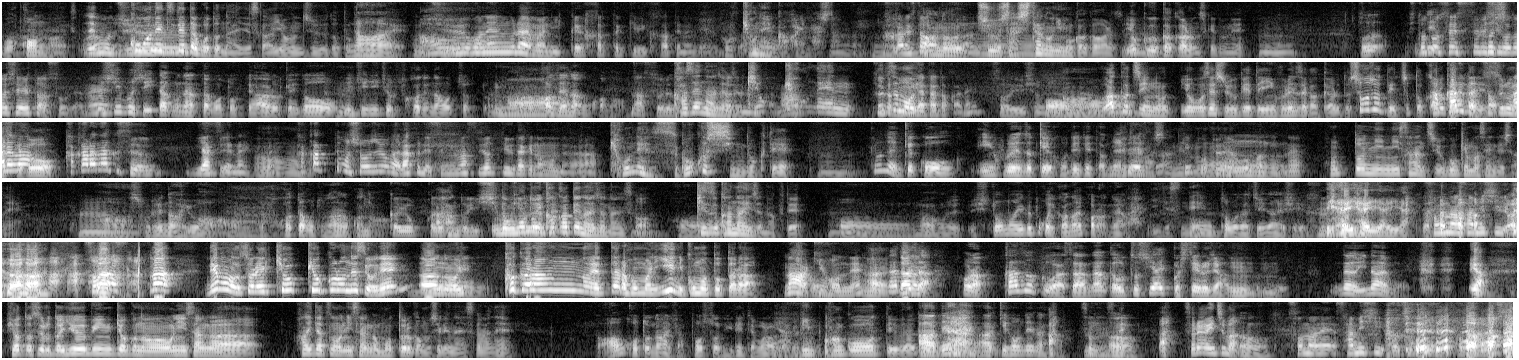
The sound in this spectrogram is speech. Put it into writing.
わかんないで俺も10高熱出たことないですか？40度とか。ない。もう15年ぐらい前に1回かかったっきりかかってないんだよね僕去年かかりました。うん。かかる人はあの注射したのにもかかわらず。よくかかるんですけどね。うん。う人と接する仕事してる人はそうだよね。節々痛くなったことってあるけど、ん。1日2日で治っちゃった、まあだから風邪なのかな。まあそれは。風邪なんじゃない？ですか去年ないつも。新潟とかね。そういう症あ状ー。ワクチンの予防接種受けてインフルエンザがかかると症状ってちょっと軽かったりするんですけど。かからなくするやつじゃない。かねかかっても症状が楽で済みますよっていうだけのもんだから、去年すごくしんどくて。去年結構インフルエンザ警報出てたね。出てましたね。結構去年多かったね本当に23日動けませんでしたね。うん。ああそれないわ。かかったことないのか3な日4日であ本当1でも本当にかかってないじゃないですか。気づかいないんじゃなくて。まあ俺人のいるとこ行かないからね。あいいですうねん友達いないし。いやいやいやいや。そんな寂しいよ。そんまなあまあでもそれ極極論ですよね。あのうんかからんのやったらほんまに家にこもっとったら。まあ基本ね、はい。だってさほら家族はさなんか移し合いっこしてるじゃん、うんうんだいないもん。いやひょっとすると郵便局のお兄さんが配達のお兄さんが持っとるかもしれないですからね。会うことないじゃん。ポストに入れてもらうだけでピンポンハンコっていうだけあ出ない。あ基本出ないあそうなんですね、うん。あそれが一番、うん。そんなね寂しいオチでいいの？この話。も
